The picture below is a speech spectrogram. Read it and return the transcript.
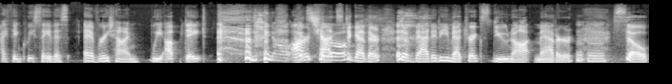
I think we say this every time we update know, our chats true. together. The vanity metrics do not matter. Mm-mm. So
